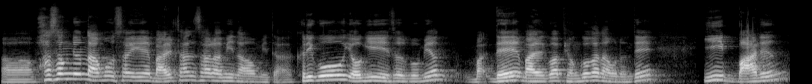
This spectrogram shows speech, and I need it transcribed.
어, 화석륜 나무 사이에 말 탄 사람이 나옵니다. 그리고 여기에서 보면 마- 내 말과 병거가 나오는데 이 말은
